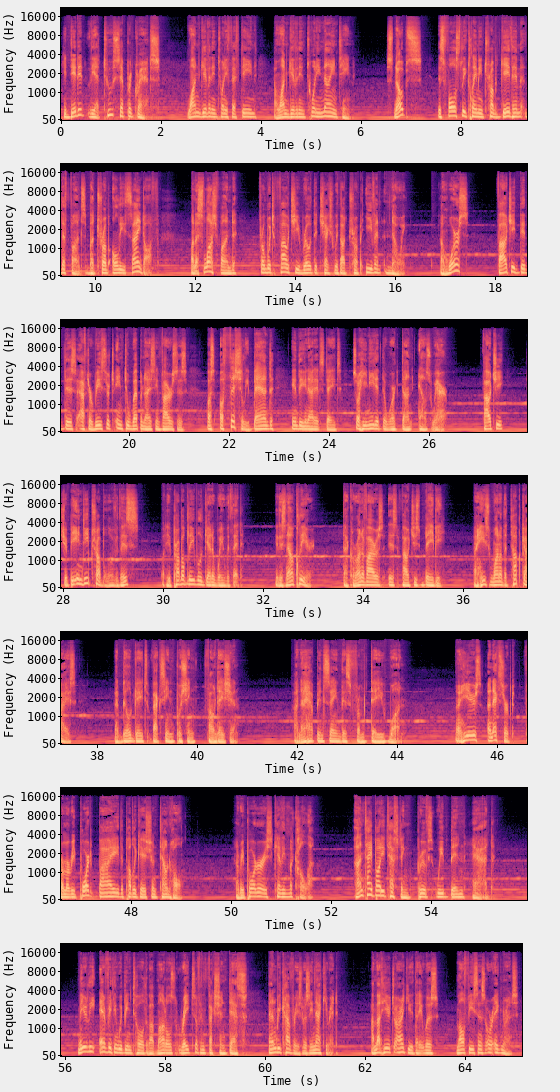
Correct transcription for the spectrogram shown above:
He did it via two separate grants, one given in 2015 and one given in 2019. Snopes is falsely claiming Trump gave him the funds, but Trump only signed off on a slush fund from which Fauci wrote the checks without Trump even knowing. And worse, Fauci did this after research into weaponizing viruses was officially banned in the United States, so he needed the work done elsewhere. Fauci should be in deep trouble over this, but he probably will get away with it. It is now clear that coronavirus is Fauci's baby, and he's one of the top guys at Bill Gates' vaccine pushing foundation. And I have been saying this from day one. Now, here's an excerpt from a report by the publication Town Hall. A reporter is Kevin McCullough. Antibody testing proves we've been had. Nearly everything we've been told about models, rates of infection, deaths, and recoveries was inaccurate. I'm not here to argue that it was malfeasance or ignorance.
